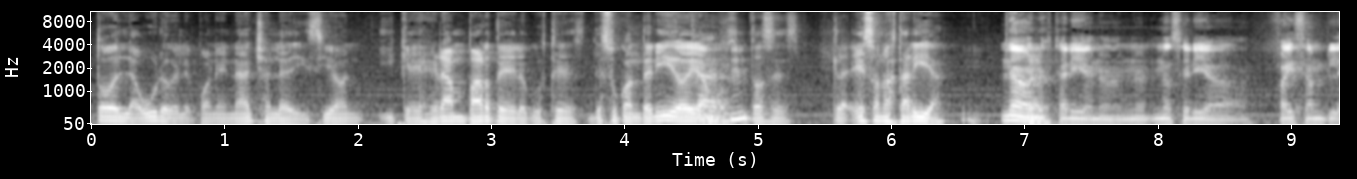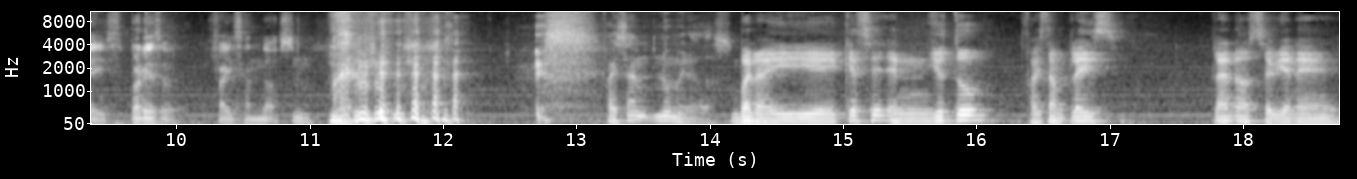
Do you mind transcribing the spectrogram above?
todo el laburo que le pone Nacho en la edición y que es gran parte de lo que ustedes, de su contenido, digamos. Claro. Entonces, eso no estaría. No, Claro. no estaría, no, no, no sería Faisan Place. Por eso, Faisan 2. Mm. Faisan número 2. Bueno, y qué sé, en YouTube, Faisan Plays, plano, se viene.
